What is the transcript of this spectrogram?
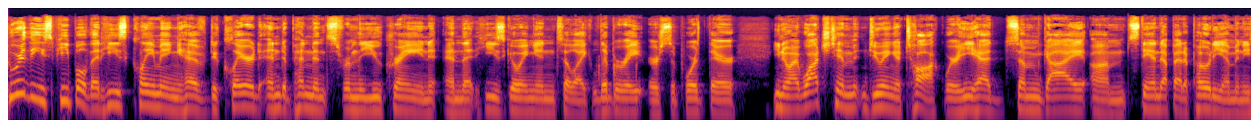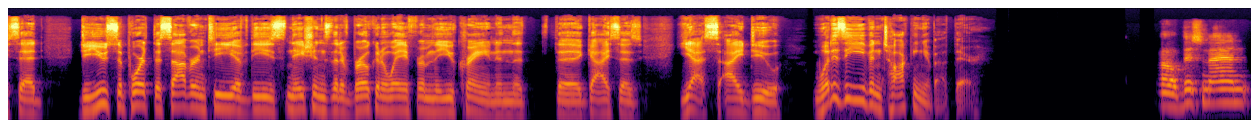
Who are these people that he's claiming have declared independence from the Ukraine and that he's going in to like liberate or support their? You know, I watched him doing a talk where he had some guy um, stand up at a podium and he said, "Do you support the sovereignty of these nations that have broken away from the Ukraine?" And the the guy says, "Yes, I do." What is he even talking about there? Well, this man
